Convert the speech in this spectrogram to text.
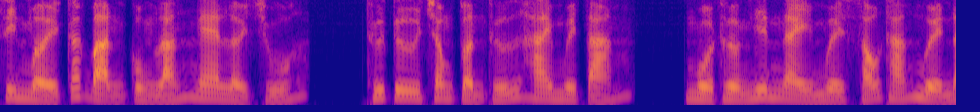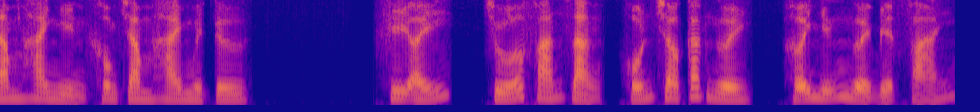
Xin mời các bạn cùng lắng nghe lời Chúa. Thứ tư trong tuần thứ 28, mùa thường niên ngày 16 tháng 10 năm 2024. Khi ấy, Chúa phán rằng, khốn cho các ngươi, hỡi những người biệt phái.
